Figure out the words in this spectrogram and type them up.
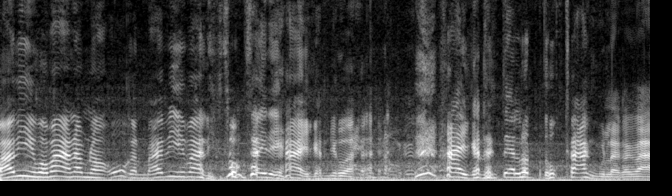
บาวี่บ่มาน้ำเนาะโอ้กันบาวี่มานี่สงสัยได้ให้กันอยู่อะให้กันตั้งแต่รถตกทางกูนละก็ว่า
